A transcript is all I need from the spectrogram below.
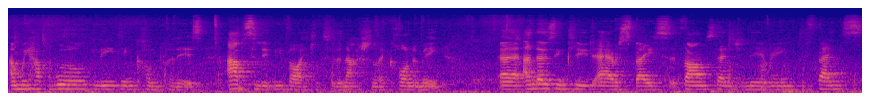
and we have world-leading companies, absolutely vital to the national economy. Uh, and those include aerospace, advanced engineering, defence,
